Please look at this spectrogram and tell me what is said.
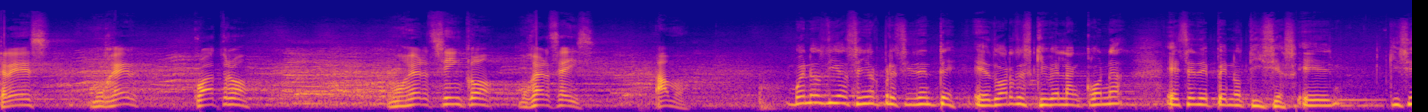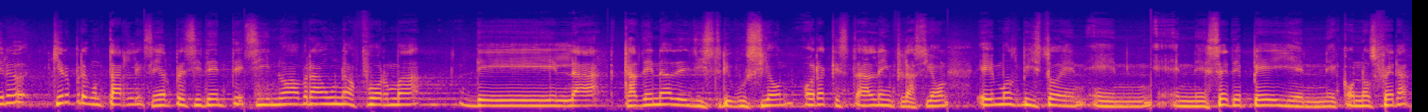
Tres. Mujer. Cuatro. Mujer cinco. Mujer seis. Vamos. Buenos días, señor presidente. Eduardo Esquivel Ancona, SDP Noticias. Eh, quisiera, quiero preguntarle, señor presidente, si no habrá una forma de la cadena de distribución, ahora que está la inflación, hemos visto en, en, en SDP y en Econosfera,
